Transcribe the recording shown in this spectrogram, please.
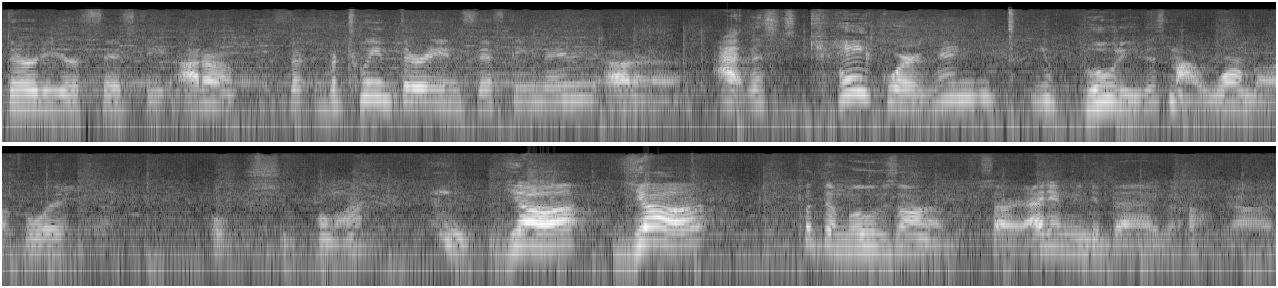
30 or 50. I don't between 30 and 50 maybe. I don't know. Ah, this is cake work, man. You, you booty. This is my warm up, boy. Oh shoot, hold on. Yeah, yeah. Put the moves on him. Sorry, I didn't mean to bag. Oh god.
